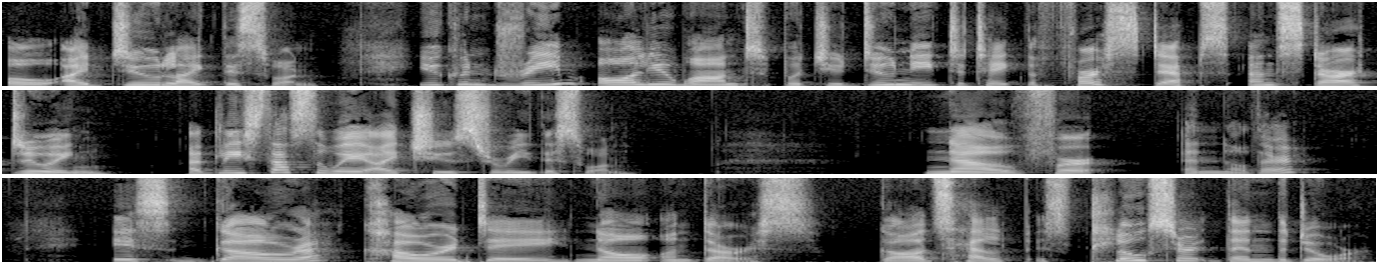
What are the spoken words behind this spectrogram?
Oh, I do like this one. You can dream all you want, but you do need to take the first steps and start doing. At least that's the way I choose to read this one. Now for another is Gaura Cower Day Na Honduras. God's help is closer than the door.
